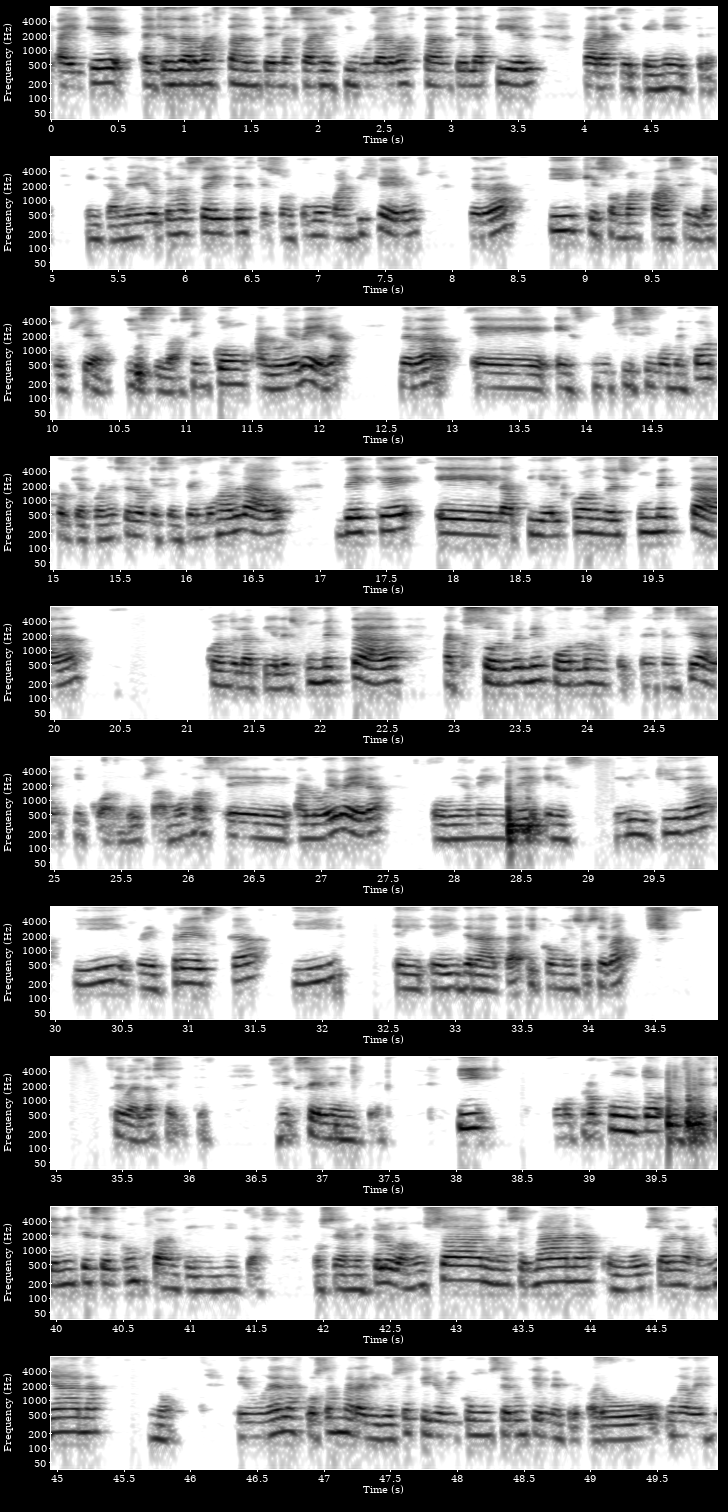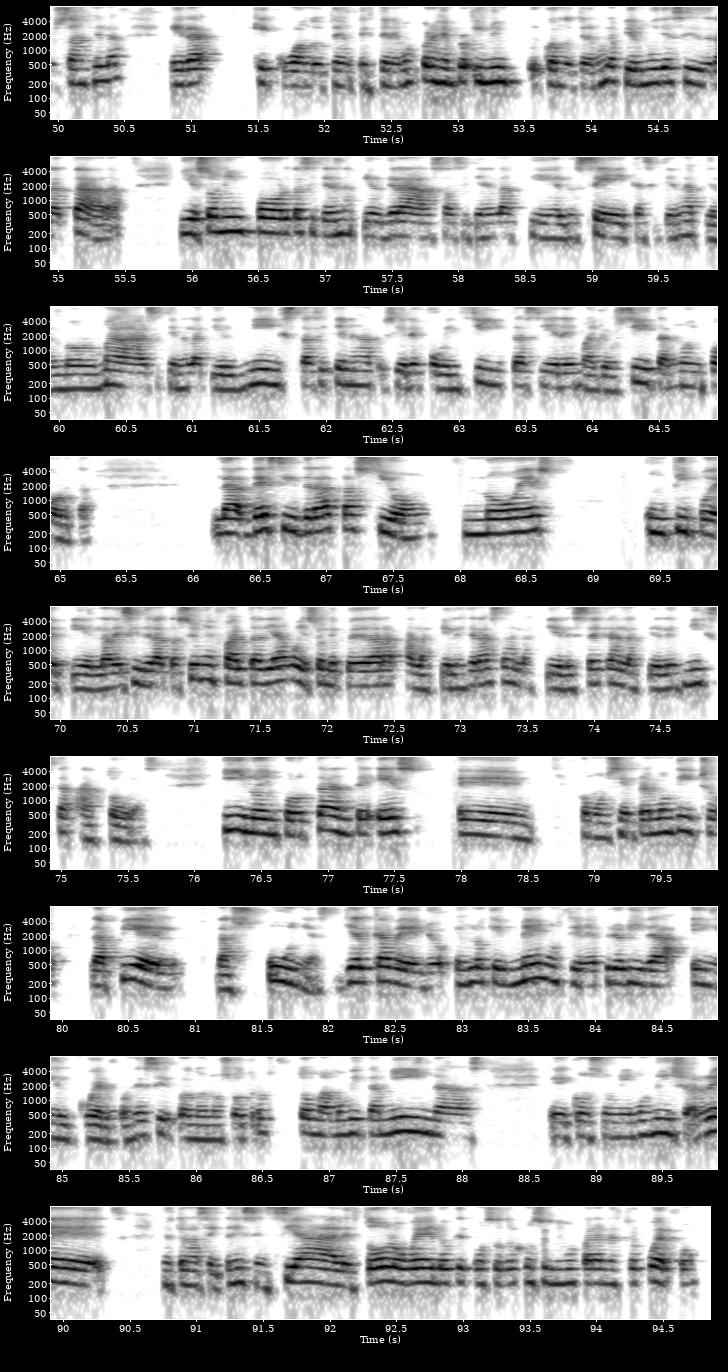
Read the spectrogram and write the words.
hay, que, hay que dar bastante masaje, estimular bastante la piel para que penetre. En cambio, hay otros aceites que son como más ligeros, ¿verdad? Y que son más fáciles de absorción. Y si lo hacen con aloe vera, ¿verdad? Eh, es muchísimo mejor, porque acuérdense lo que siempre hemos hablado, de que eh, la piel cuando es humectada, cuando la piel es humectada, absorbe mejor los aceites esenciales. Y cuando usamos eh, aloe vera, obviamente es líquida y refresca y, e, e hidrata, y con eso se va se va el aceite. Es excelente. Y otro punto es que tienen que ser constantes, niñitas. O sea, no es que lo van a usar una semana o lo van a usar en la mañana. No. una de las cosas maravillosas que yo vi con un serum que me preparó una vez Luz Ángela era que cuando tenemos, por ejemplo, y cuando tenemos la piel muy deshidratada, y eso no importa si tienes la piel grasa, si tienes la piel seca, si tienes la piel normal, si tienes la piel mixta, si, tienes, si eres jovencita, si eres mayorcita, no importa. La deshidratación no es un tipo de piel. La deshidratación es falta de agua y eso le puede dar a las pieles grasas, a las pieles secas, a las pieles mixtas, a todas. Y lo importante es, eh, como siempre hemos dicho, la piel, las uñas y el cabello es lo que menos tiene prioridad en el cuerpo. Es decir, cuando nosotros tomamos vitaminas, eh, consumimos Ninja Red, nuestros aceites esenciales, todo lo bueno que nosotros consumimos para nuestro cuerpo,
